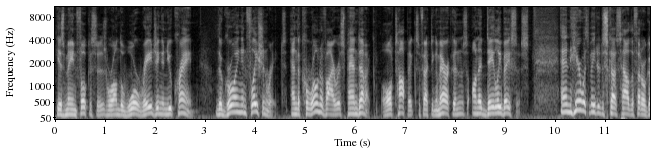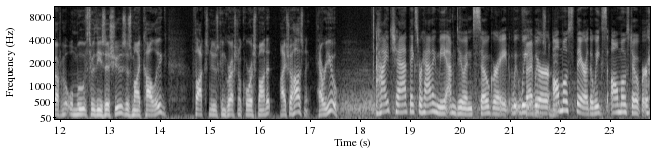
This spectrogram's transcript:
His main focuses were on the war raging in Ukraine, the growing inflation rate, and the coronavirus pandemic, all topics affecting Americans on a daily basis. And here with me to discuss how the federal government will move through these issues is my colleague, Fox News congressional correspondent Aishah Hasnie. How are you? Hi, Chad. Thanks for having me. I'm doing so great. We, we, are almost there. The week's almost over.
